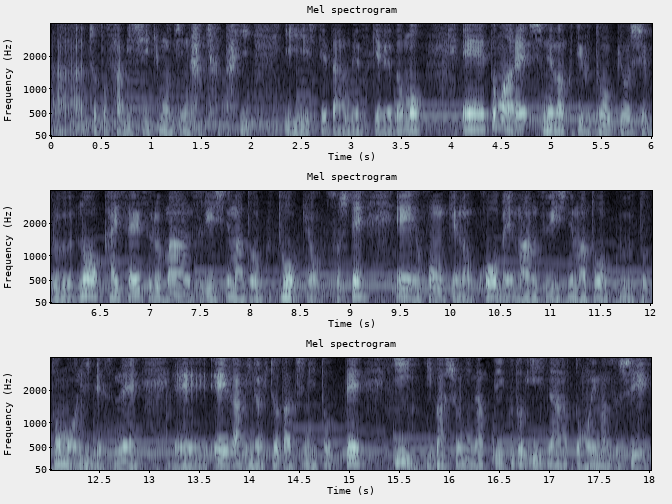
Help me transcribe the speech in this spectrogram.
あちょっと寂しい気持ちになっちゃったりしてたんですけれども、えー、ともあれシネマクティブ東京支部の開催するマンスリーシネマトーク東京そして、えー、本家の神戸マンスリーシネマトークとともにですね、えー、映画見の人たちにとっていい居場所になっていくといいなと思いますし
